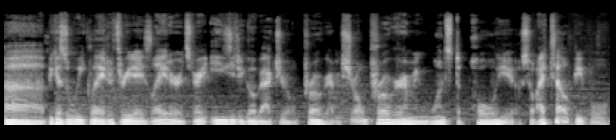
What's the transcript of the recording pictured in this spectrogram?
Uh, because a week later, three days later, it's very easy to go back to your old programming. Your old programming wants to pull you. So I tell people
